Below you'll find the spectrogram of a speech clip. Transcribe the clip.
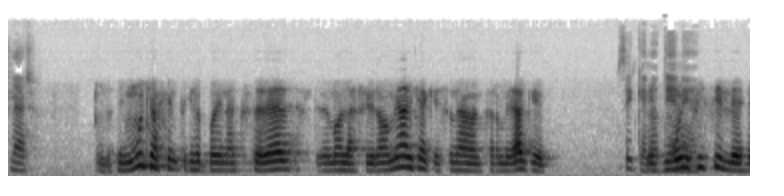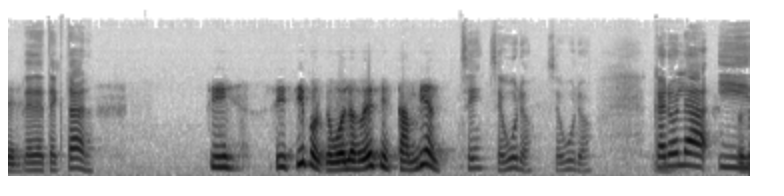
Claro. Entonces hay mucha gente que pueden acceder, tenemos la fibromialgia, que es una enfermedad que, sí, que, no es tiene muy difícil de, de detectar. Sí, Sí, sí, porque vos los ves y están bien. Sí, seguro, seguro. Carola, y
